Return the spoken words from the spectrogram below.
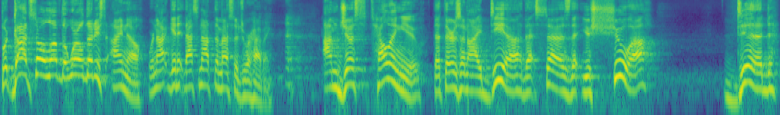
But God so loved the world that He's. I know, we're not getting, that's not the message we're having. I'm just telling you that there's an idea that says that Yeshua did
